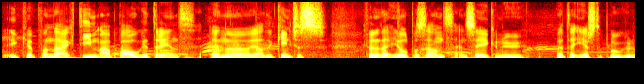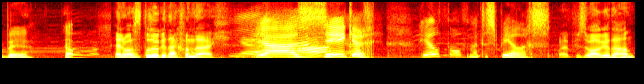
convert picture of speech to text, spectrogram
ik heb vandaag team A Pauw getraind. En eh, ja, de kindjes vinden dat heel plezant. En zeker nu met de eerste ploeg erbij. Ja. En was het een leuke dag vandaag? Ja, zeker. Heel tof met de spelers. Wat heb je zoal gedaan?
